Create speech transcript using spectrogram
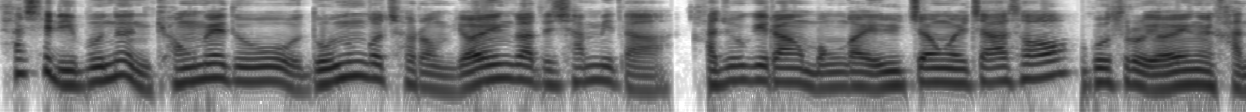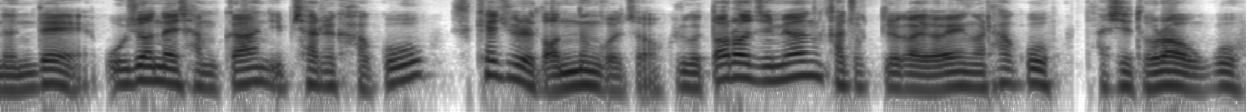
사실 이분은 경매도 노는 것처럼 여행 가듯이 합니다. 가족이랑 뭔가 일정을 짜서 그곳으로 여행을 가는데 오전에 잠깐 입찰을 가고 스케줄에 넣는 거죠. 그리고 떨어지면 가족들과 여행을 하고 다시 돌아오고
